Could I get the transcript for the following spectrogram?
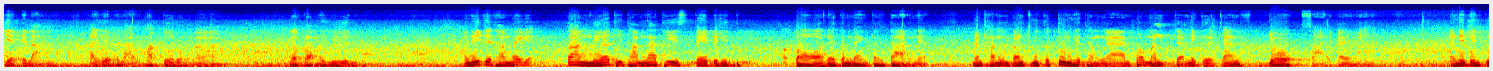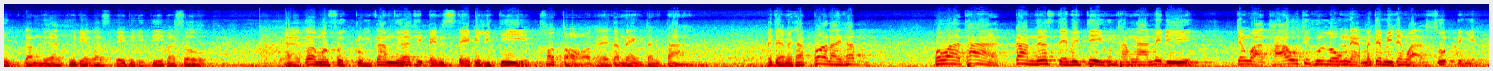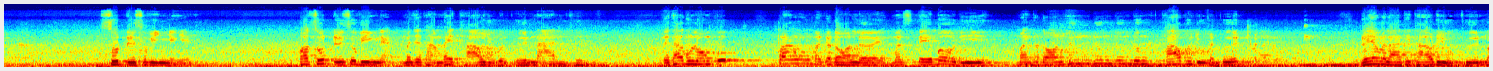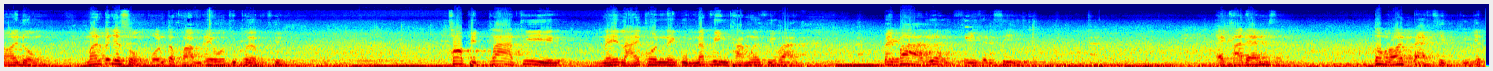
เหยียดไปหลังขาเหยียดไปหลังพับตัวลงมา แล้วกลับมายืน อันนี้จะทำให้กล้ามเนื้อที่ทำหน้าที่ stability ต่อในตำแหน่งต่างๆ เนี่ย มันทำมันถูกกระตุ้นให้ทำงาน เพราะมันจะไม่เกิดการโยกสายไปมา อันนี้เป็นกลุ่มกล้ามเนื้อที่เรียกว่า stability muscle อ่าก็มาฝึกกลุ่มกล้ามเนื้อที่เป็น stability ข้อต่อในตำแหน่งต่างๆเข้าใจไหมครับ เพราะอะไรครับ เพราะว่าถ้ากล้ามเนื้อ stability คุณทำงานไม่ดี จังหวะเท้าที่คุณลงเนี่ยมันจะมีจังหวะซุดอย่างนี้ ซุดหรือสวิงอย่างนี้ยพอซุดหรือสวิงเนี่ยมันจะทำให้เท้าอยู่บนพื้นนานขึ้น แต่ถ้าคุณลงปุ๊บปั้งมันกระดอนเลย มันสเตเบิลดี มันกระดอนดึงดึงดึงดึงเท้าคุณอยู่บนพื้นระยะเวลาที่เท้าอยู่พื้นน้อยลง มันก็จะส่งผลต่อความเร็วที่เพิ่มขึ้น ข้อผิดพลาดที่ในหลายคนในกลุ่มนักวิ่งทำก็คือว่า ไปบ้าเรื่องฟรีเฟนซี่ไอคาร์เดนต้องร้อยแปดสิบถึงจะ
